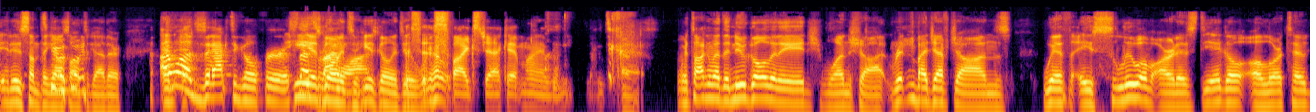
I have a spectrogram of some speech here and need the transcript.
it is something else altogether. I And- want Zach to go first. He That's is going to. He is going to. This We're, is Spike's jacket. My Alright. we're talking about the new Golden Age one shot, written by Geoff Johns, with a slew of artists: Diego Alorte,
